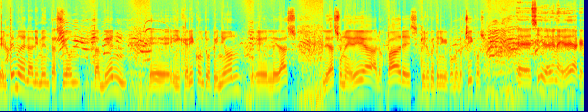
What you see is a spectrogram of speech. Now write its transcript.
El tema de la alimentación, también eh, ingerís con tu opinión, eh, le, das, le das una idea a los padres, qué es lo que tienen que comer los chicos. Eh, sí, le doy una idea, que,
